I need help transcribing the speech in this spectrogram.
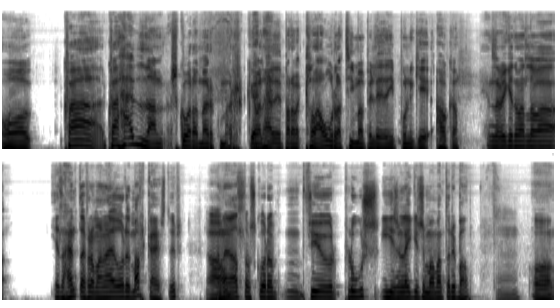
og hvað hva hefðan skorað mörg mörg ef hann hefði bara klára tímabilið í búningi Háka? Ég held að við getum allavega ég ætla að henda fram að hann hefði orðið markaðistur Já. Hann hefði alltaf skorað fjögur pluss í þessum leikjum sem hann vantar upp á. Mm. og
